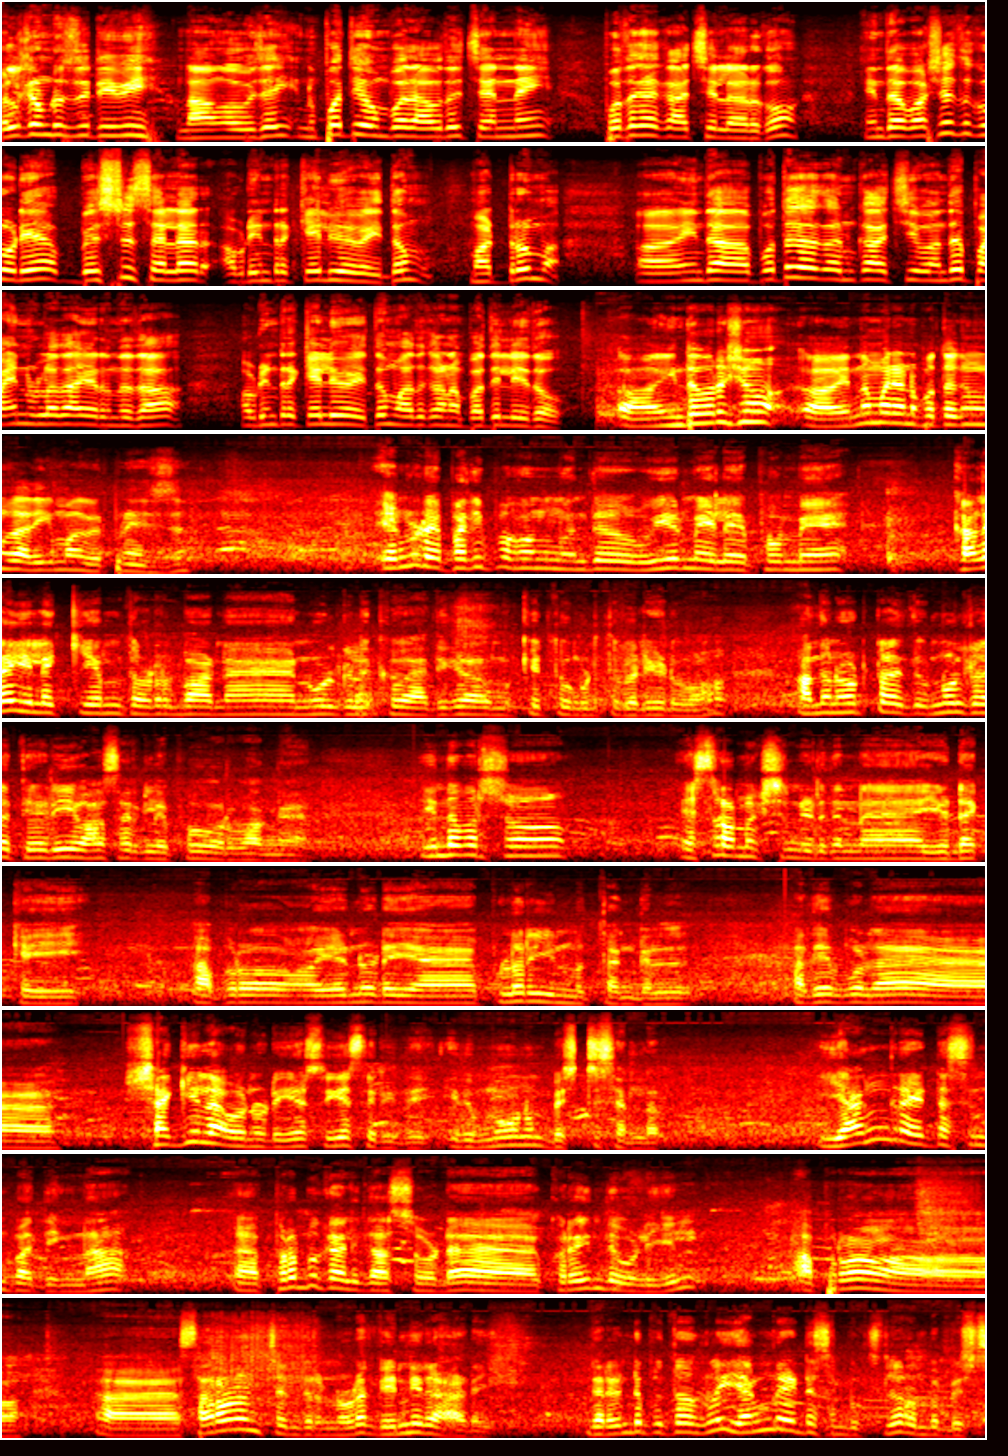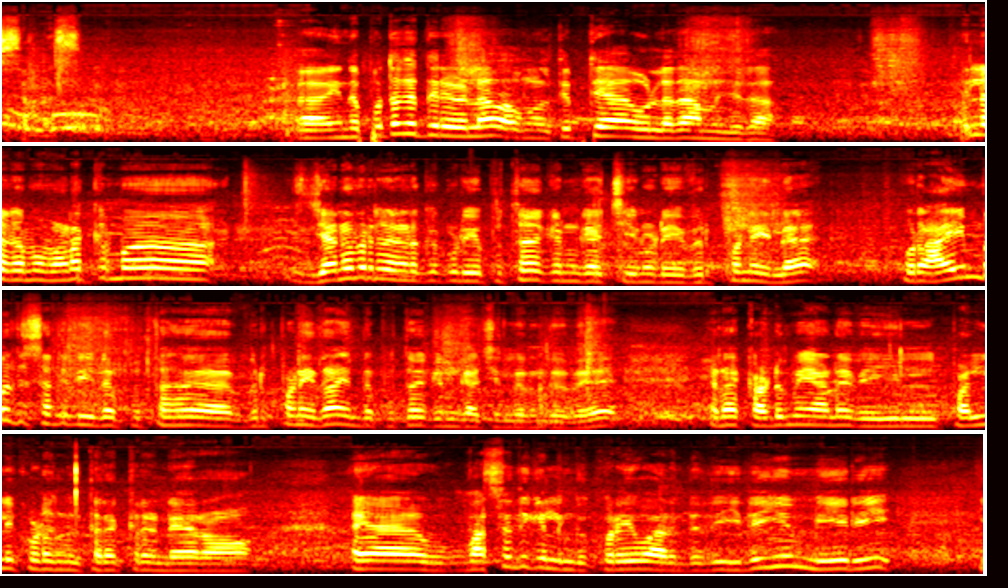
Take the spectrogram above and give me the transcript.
Welcome to C TV நாங்கள் விஜய். முப்பத்தி ஒன்பதாவது சென்னை புத்தக காட்சியில் இருக்கோம். இந்த வருஷத்துக்குடைய பெஸ்ட் செல்லர் அப்படின்ற கேள்வியை வைத்தோம். மற்றும் இந்த புத்தக கண்காட்சி வந்து பயனுள்ளதாக இருந்ததா அப்படின்ற கேள்வி வைத்தோம். அதுக்கான பதில் இதோ. இந்த வருஷம் என்ன மாதிரியான புத்தகங்கள் அதிகமாக விற்பனை ஆச்சு சார் எங்களுடைய பதிப்பகம் வந்து உயிர்மையில் எப்போவுமே கலை இலக்கியம் தொடர்பான நூல்களுக்கு அதிக முக்கியத்துவம் கொடுத்து வெளியிடுவோம். அந்த நூட்களை நூல்களை தேடி வாசகர்கள் எப்போ வருவாங்க? இந்த வருஷம் எஸ் ராமகிருஷ்ணன் எழுதின இடக்கை அப்புறம் என்னுடைய புலரியின் முத்தங்கள் அதே போல் ஷகில் அவனுடைய சுயசரிதை இது மூணும் பெஸ்ட் செல்லர் யங் ரைட்டர்ஸ்னு பார்த்தீங்கன்னா பிரபு காளிதாஸோட குறைந்த ஒளியில் அப்புறம் சரவணன் சந்திரனோட வெண்ணிற ஆடை. இந்த ரெண்டு புத்தகங்களும் யங் ரைட்டர்ஸ் புக்ஸில் ரொம்ப பெஸ்ட் செல்லர்ஸ் இந்த புத்தக திருவிழா உங்களுக்கு திருப்தியாக உள்ளதா அமைஞ்சதா? இல்லை நம்ம வழக்கமாக ஜனவரியில் நடக்கக்கூடிய புத்தக கண்காட்சியினுடைய விற்பனையில் ஒரு ஐம்பது சதவீத புத்தக விற்பனை தான் இந்த புத்தக கண்காட்சியில் இருந்தது. ஏன்னா கடுமையான வெயில் பள்ளிக்கூடங்கள் திறக்கிற நேரம் வசதிகள் இங்கே குறைவாக இருந்தது. இதையும் மீறி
